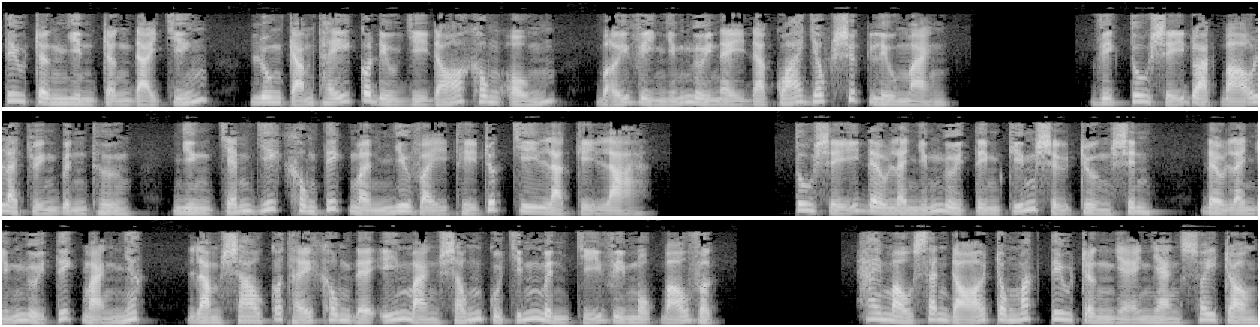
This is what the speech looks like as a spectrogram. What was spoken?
Tiêu Trần nhìn trận đại chiến, luôn cảm thấy có điều gì đó không ổn, bởi vì những người này đã quá dốc sức liều mạng. Việc tu sĩ đoạt bảo là chuyện bình thường, nhưng chém giết không tiếc mệnh như vậy thì rất chi là kỳ lạ. Tu sĩ đều là những người tìm kiếm sự trường sinh, đều là những người tiếc mạng nhất, làm sao có thể không để ý mạng sống của chính mình chỉ vì một bảo vật. Hai màu xanh đỏ trong mắt Tiêu Trần nhẹ nhàng xoay tròn,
